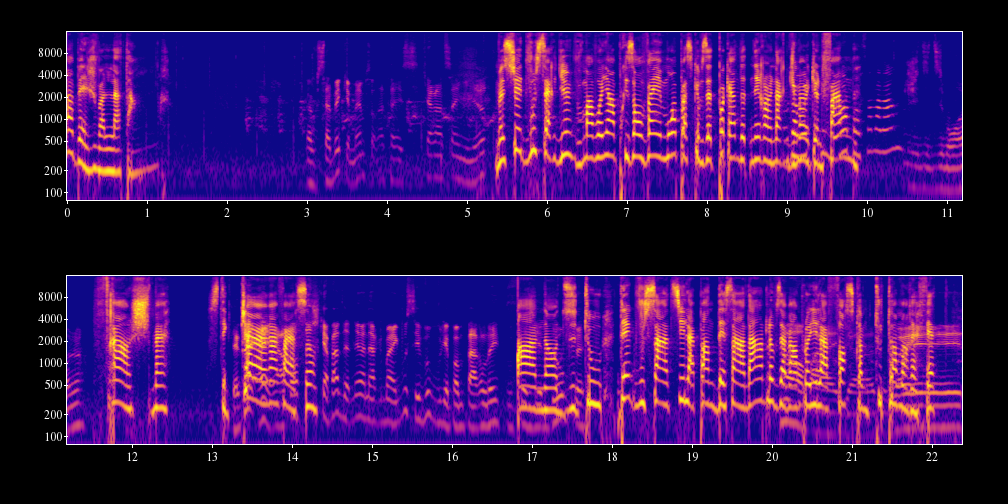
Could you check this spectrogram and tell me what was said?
Ah ben, je vais l'attendre. Ben, vous savez que même si on attend ici 45 minutes, Monsieur, êtes-vous sérieux? Vous m'envoyez en prison 20 mois parce que vous êtes pas capable de tenir un argument avec une femme? j'ai dit 10 mois, là. Franchement, c'était C'est cœur à faire ça. Je suis capable de tenir un argument avec vous, c'est vous qui voulez pas me parler. Vous Ah non, du tout. Dès que vous sentiez la pente descendante, là, vous avez Oh employé la force comme tout homme aurait fait.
